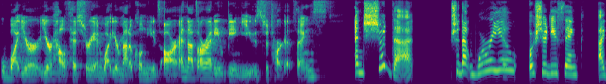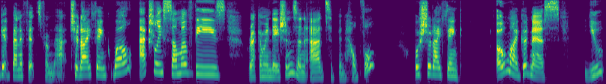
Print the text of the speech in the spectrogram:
what your, your health history and what your medical needs are. And that's already being used to target things. And should that should that worry you or should you think, I get benefits from that? Should I think, well, actually, some of these recommendations and ads have been helpful? Or should I think, oh my goodness, you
